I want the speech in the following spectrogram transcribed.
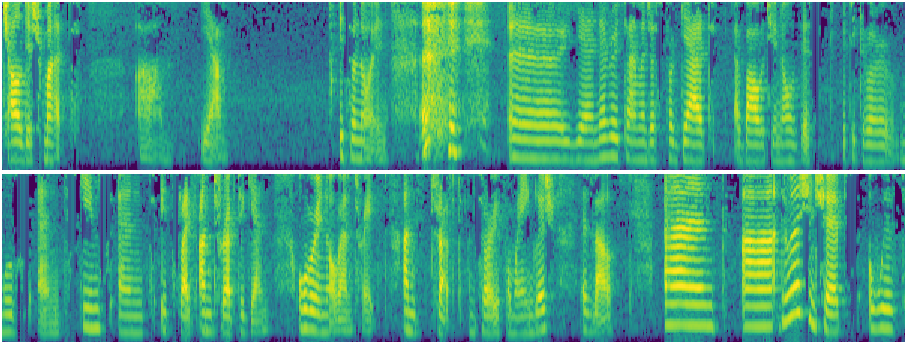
childish mat. Um, yeah, it's annoying. uh, yeah, and every time I just forget about you know this particular moves and schemes and it's like I'm trapped again over and over. I'm trapped I'm trapped. I'm sorry for my English as well. And uh, the relationships with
